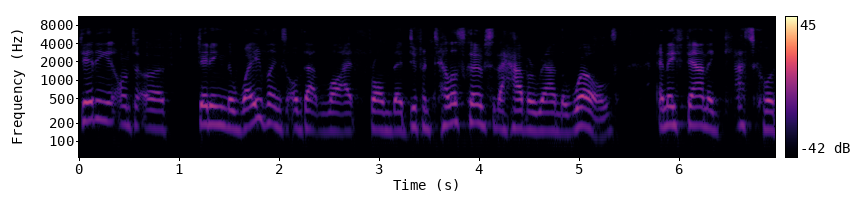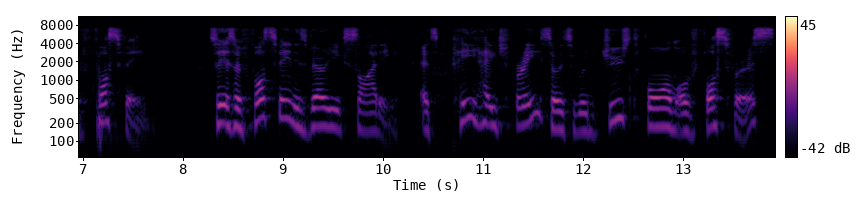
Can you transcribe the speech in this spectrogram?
getting it onto Earth, getting the wavelengths of that light from their different telescopes that they have around the world, and they found a gas called phosphine. So yeah, so phosphine is very exciting. It's PH3, so it's a reduced form of phosphorus,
